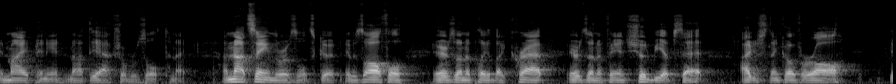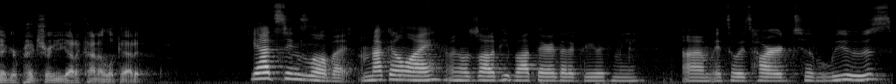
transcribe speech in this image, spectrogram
in my opinion, not the actual result tonight. I'm not saying the result's good. It was awful. Arizona played like crap. Arizona fans should be upset. I just think overall, bigger picture, you got to kind of look at it. Yeah, it stings a little bit. I'm not gonna lie. I mean, there's a lot of people out there that agree with me. Um, it's always hard to lose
